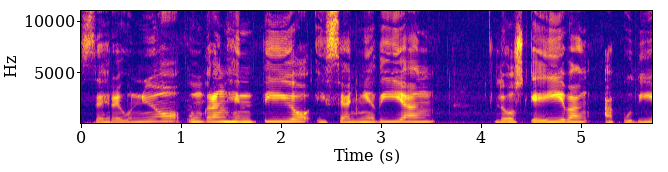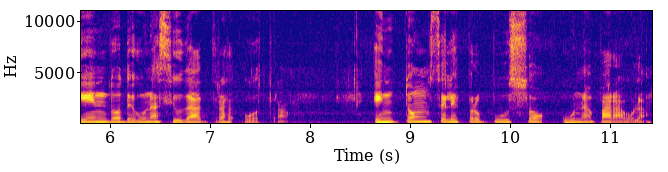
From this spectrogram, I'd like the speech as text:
Se reunió un gran gentío y se añadían los que iban acudiendo de una ciudad tras otra. Entonces les propuso una parábola.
